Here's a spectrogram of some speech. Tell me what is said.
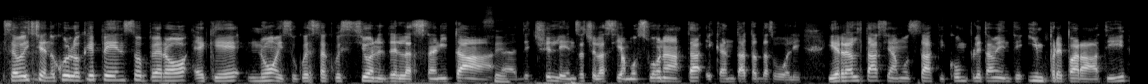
Stavo dicendo, quello che penso però è che noi su questa questione della sanità Sì. eh, d'eccellenza ce la siamo suonata e cantata da soli. In realtà siamo stati completamente impreparati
